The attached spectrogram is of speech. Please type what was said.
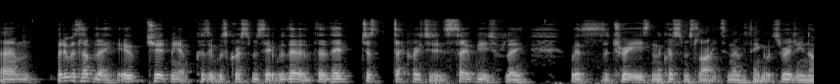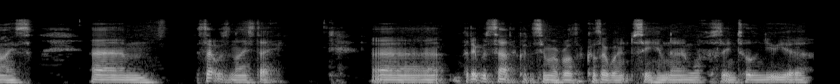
Um, but it was lovely. It cheered me up because it was Christmas. It was they, they just decorated it so beautifully with the trees and the Christmas lights and everything. It was really nice. Um, so that was a nice day. Uh, but it was sad I couldn't see my brother because I won't see him now, obviously, until the new year.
